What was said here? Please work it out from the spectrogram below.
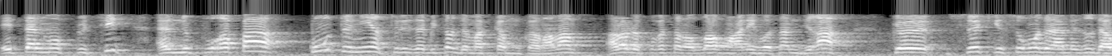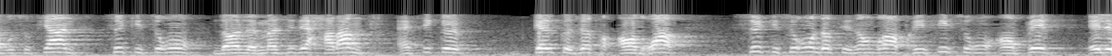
est tellement petite, elle ne pourra pas contenir tous les habitants de Makkah Mukarramah. Alors le prophète sallallahu alayhi wa dira que ceux qui seront dans la maison d'Abu Sufyan, ceux qui seront dans le Masjid haram ainsi que quelques autres endroits, ceux qui seront dans ces endroits précis seront en paix et les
